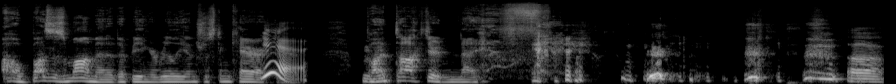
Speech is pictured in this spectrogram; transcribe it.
"Oh, Buzz's mom ended up being a really interesting character." Yeah. But Doctor Knife, uh,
